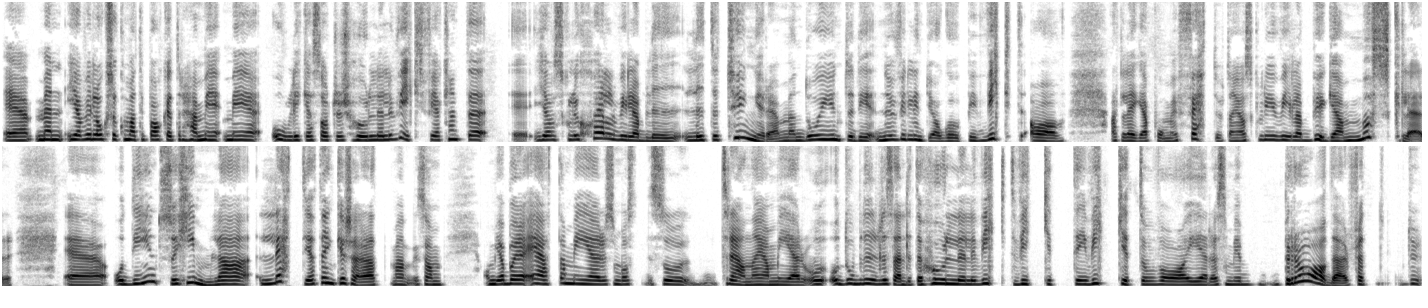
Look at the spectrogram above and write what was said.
Eh, men jag vill också komma tillbaka till det här med, med olika sorters hull eller vikt, för jag kan inte Eh, jag skulle själv vilja bli lite tyngre, men då är inte det, nu vill inte jag gå upp i vikt av att lägga på mig fett, utan jag skulle ju vilja bygga muskler. Eh, och det är inte så himla lätt. Jag tänker så här att man liksom, om jag börjar äta mer så, måste, så tränar jag mer och, och då blir det så lite hull eller vikt, vilket är vilket och vad är det som är bra där? För att du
